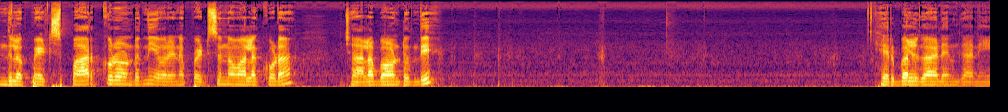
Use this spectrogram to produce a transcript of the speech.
ఇందులో పెట్స్ పార్క్ కూడా ఉంటుంది. ఎవరైనా పెట్స్ ఉన్న వాళ్ళకు కూడా చాలా బాగుంటుంది. హెర్బల్ గార్డెన్ కానీ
